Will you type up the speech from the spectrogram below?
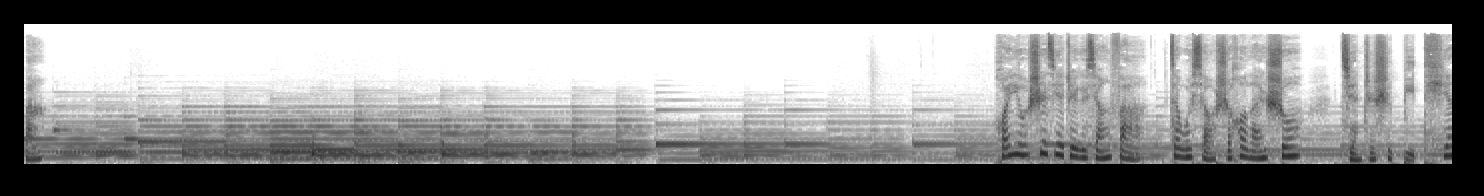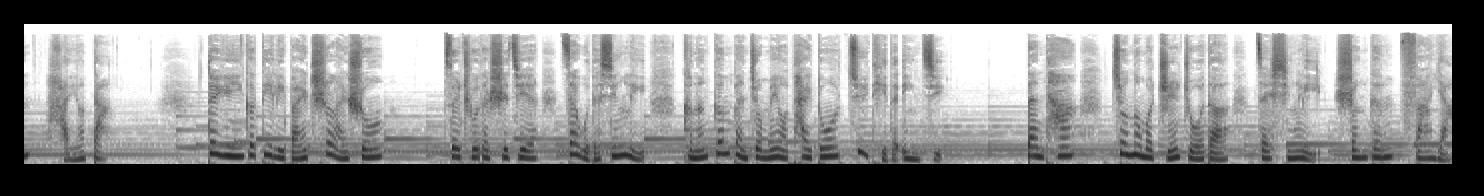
吧。环游世界这个想法，在我小时候来说，简直是比天还要大。对于一个地理白痴来说，最初的世界在我的心里，可能根本就没有太多具体的印记，但它就那么执着的在心里生根发芽。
